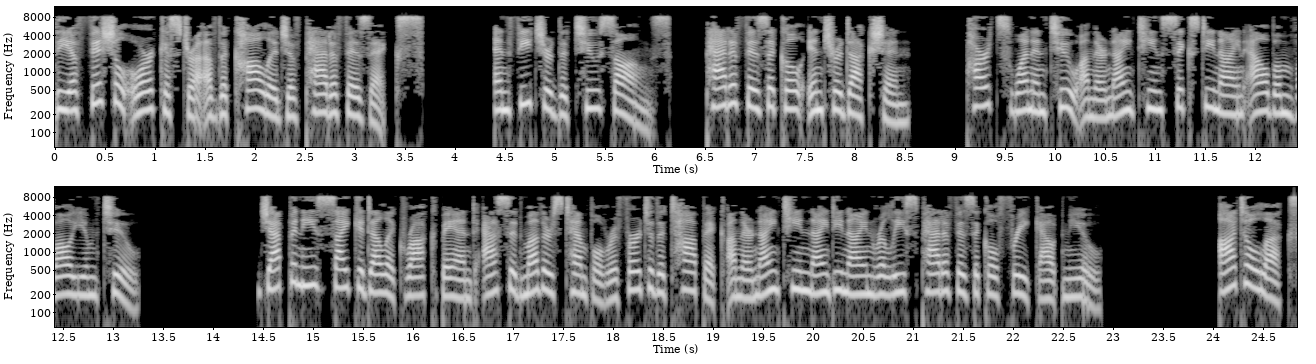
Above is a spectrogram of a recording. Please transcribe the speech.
the official orchestra of the College of Pataphysics, and featured the two songs, Pataphysical Introduction Parts 1 and 2 on their 1969 album Volume 2. Japanese psychedelic rock band Acid Mother's Temple refer to the topic on their 1999 release Pataphysical Freak Out Mew. Autolux,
